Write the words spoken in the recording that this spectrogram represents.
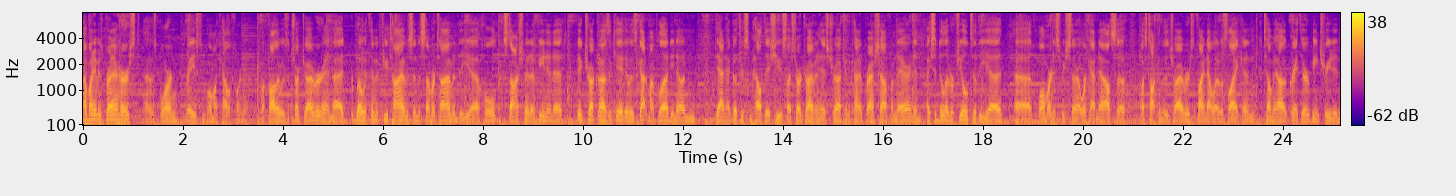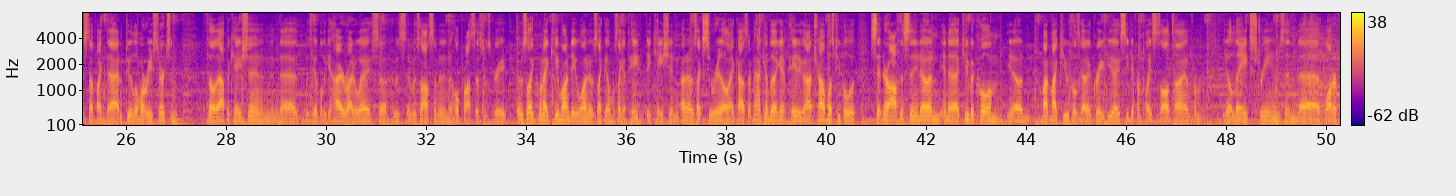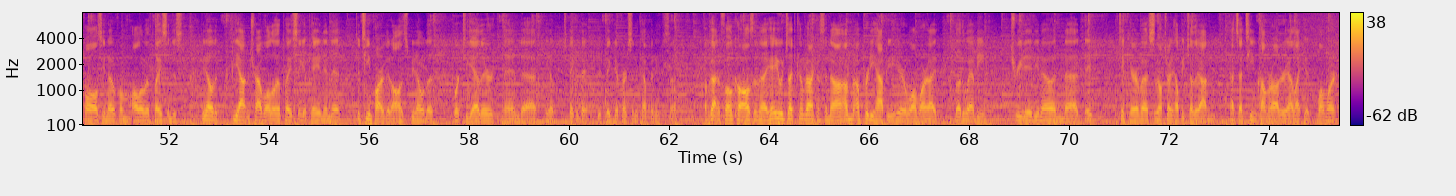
Uh, my name is Brandon Hurst. I was born, raised in Beaumont, California. My father was a truck driver and I rode with him a few times in the summertime and the uh, whole astonishment of being in a big truck when I was a kid, it was got in my blood, you know, and dad had to go through some health issues, so I started driving his truck and kind of branched out from there. And then I used to deliver fuel to the, uh, uh, the Walmart distribution center I work at now, so I was talking to the drivers to find out what it was like and tell me how great they were being treated and stuff like that, and doing a little more research and filled out application and uh, was able to get hired right away. So it was it was awesome, and the whole process was great. It was like when I came on day one, it was like almost like a paid vacation. I don't know, it was like surreal. Like I was like, man, I can't believe I'm getting paid to go out and travel. Most people sit in their office and you know in, in a cubicle, and you know my, my cubicle's got a great view. I see different places all the time from you know lakes, streams, and uh, waterfalls. You know from all over the place, and just being able to be out and travel all over the place and get paid. And the, the team part of it all is being able to work together and uh, you know to make a big, big difference in the company. So I've gotten phone calls and like, hey, would you like to come back? I said, no, I'm, I'm pretty happy here at Walmart. I love the way I'm being treated, you know, and uh, they, they take care of us. We all try to help each other out, and that's that team camaraderie I like it. Walmart.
